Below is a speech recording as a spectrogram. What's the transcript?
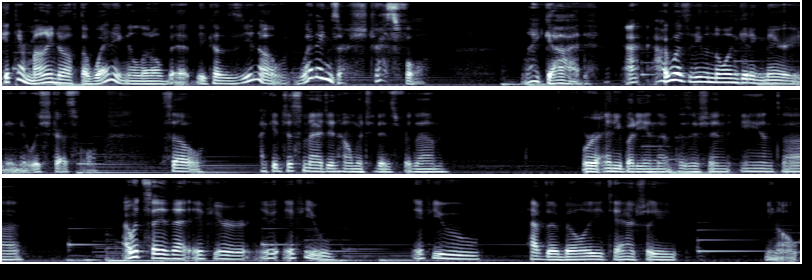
get their mind off the wedding a little bit because you know weddings are stressful my god I, I wasn't even the one getting married and it was stressful so i could just imagine how much it is for them or anybody in that position. And uh, I would say that if you're if, you if you have the ability to actually, you know,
